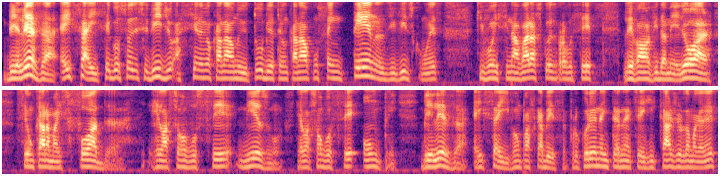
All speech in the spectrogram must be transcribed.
Beleza? É isso aí. Se gostou desse vídeo, assina meu canal no YouTube. Eu tenho um canal com centenas de vídeos como esse que vou ensinar várias coisas para você levar uma vida melhor, ser um cara mais foda em relação a você mesmo, em relação a você ontem. Beleza? É isso aí, vamos para as cabeças. Procurei na internet aí Ricardo Jordão Magalhães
